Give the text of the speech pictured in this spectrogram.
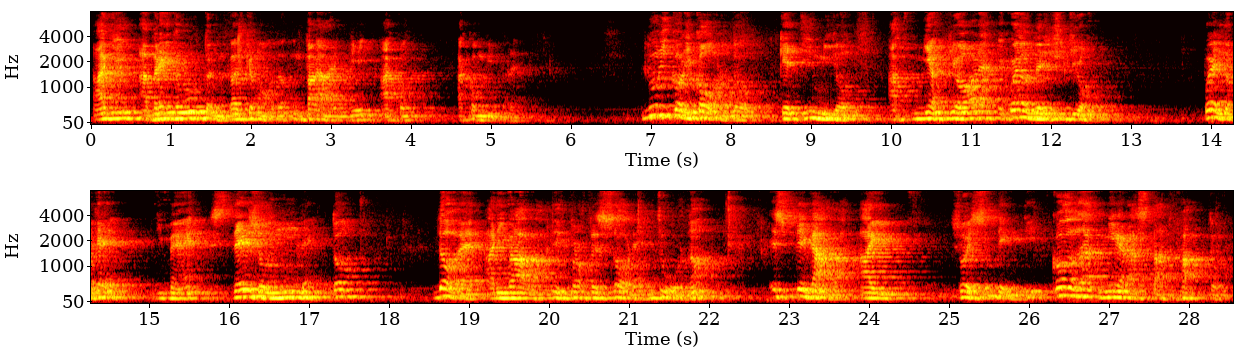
Agli avrei dovuto in qualche modo impararvi a, con- a convivere. L'unico ricordo che timido mi affiora è quello del CTO, quello che di me steso in un letto dove arrivava il professore di turno e spiegava ai suoi studenti cosa mi era stato fatto.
